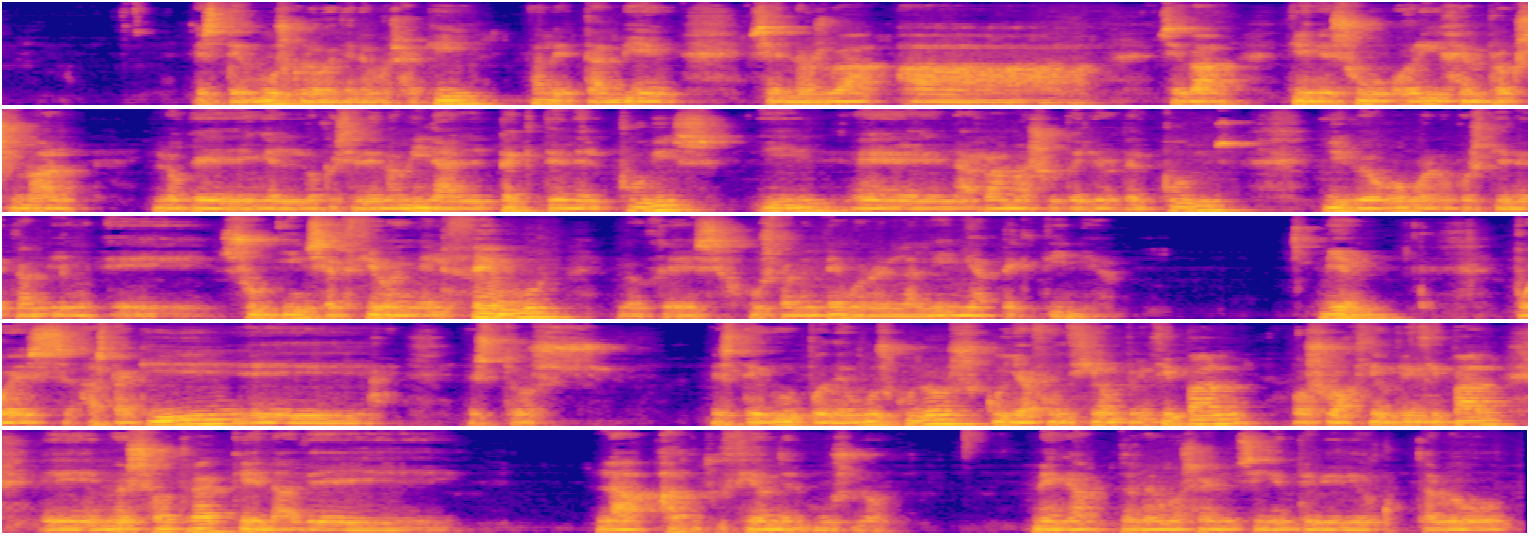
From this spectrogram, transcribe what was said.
este músculo que tenemos aquí, ¿vale? también se nos va a, se va, tiene su origen proximal lo que, lo que se denomina el pecten del pubis y eh, la rama superior del pubis y luego bueno pues tiene también eh, su inserción en el fémur lo que es justamente bueno en la línea pectínea bien pues hasta aquí eh, estos este grupo de músculos cuya función principal o su acción principal no es otra que la de la abducción del muslo. Venga, nos vemos en el siguiente vídeo. Hasta luego.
